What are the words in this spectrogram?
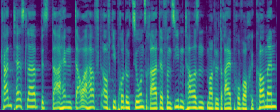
Kann Tesla bis dahin dauerhaft auf die Produktionsrate von 7000 Model 3 pro Woche kommen?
